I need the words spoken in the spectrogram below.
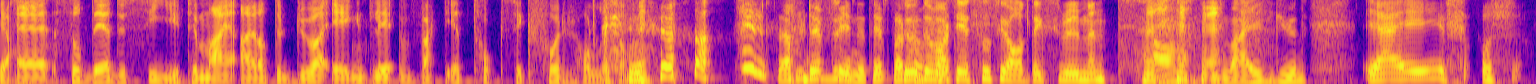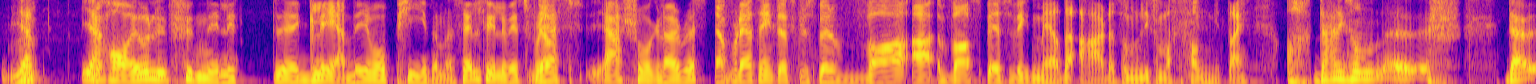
Ja. Eh, så det du sier til meg, er at du, du har egentlig vært i et toxic forhold i sommer. Det har definitivt vært Du, du har vært i et sosialt eksperiment. Ah, nei, gud. Jeg, jeg, jeg har jo funnet litt glede i å pine meg selv, tydeligvis, for Ja. jeg, jeg er så glad i Rust. Ja, for det jeg tenkte jeg skulle spørre, hva, er, hva spesifikt med det er det som liksom har fanget deg? Ah, det er liksom eh, det er,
